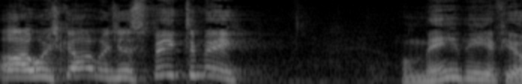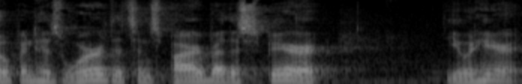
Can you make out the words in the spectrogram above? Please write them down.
Oh, I wish God would just speak to me. Well, maybe if you opened His Word that's inspired by the Spirit, you would hear it.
